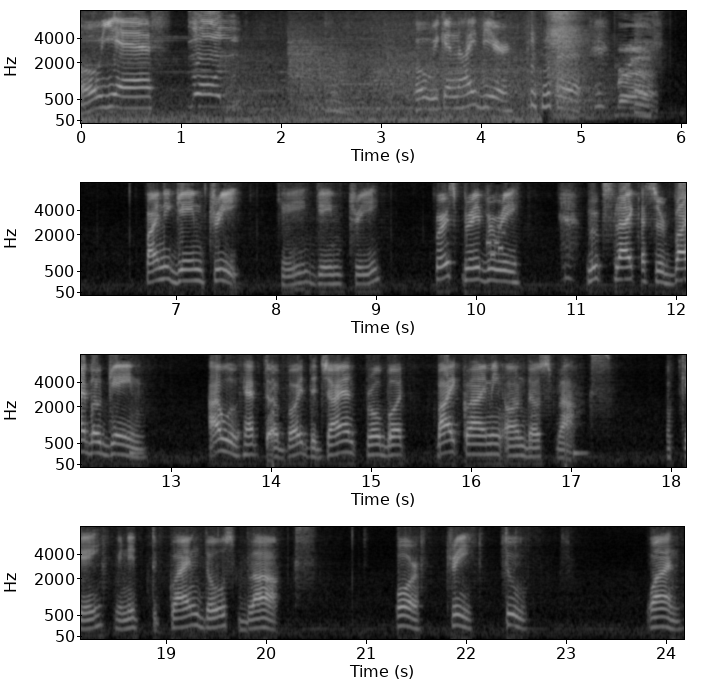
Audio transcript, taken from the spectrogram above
Oh yes! LOL! Oh, we can hide here! Bruh. Funny game 3. Okay, game 3. First bravery. Looks like a survival game. I will have to avoid the giant robot by climbing on those blocks. Okay, we need to climb those blocks. Four, three, two, one.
